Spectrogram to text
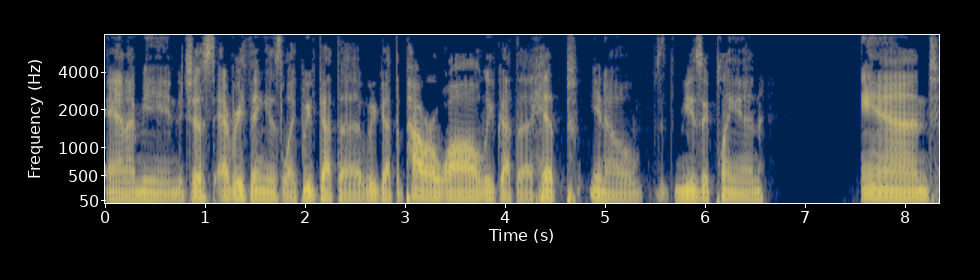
And I mean just everything is like we've got the we've got the power wall. We've got the hip you know music playing. And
